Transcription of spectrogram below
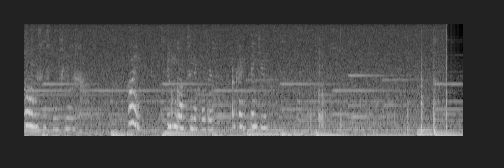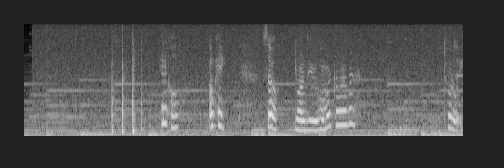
Mrs. Schofield. Hi. You can go up to Nick Holder. Okay, thank you. Hey, Nicole. Oh, okay. So, you want to do homework or whatever? Totally.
